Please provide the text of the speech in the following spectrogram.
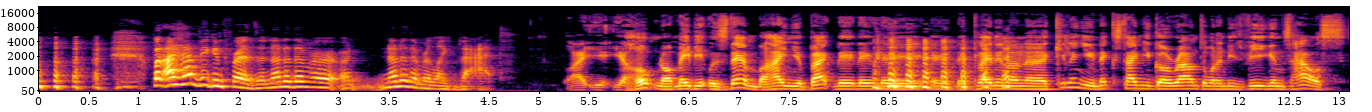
but I have vegan friends, and none of them are, are none of them are like that. I, you, you, hope not. Maybe it was them behind your back. They they they, they they're planning on uh, killing you next time you go around to one of these vegans' house.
